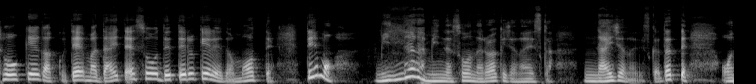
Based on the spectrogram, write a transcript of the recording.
統計学で、まあ大体そう出てるけれどもって、でも、みんながみんなそうなるわけじゃないですか。ないじゃないですか。だって同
